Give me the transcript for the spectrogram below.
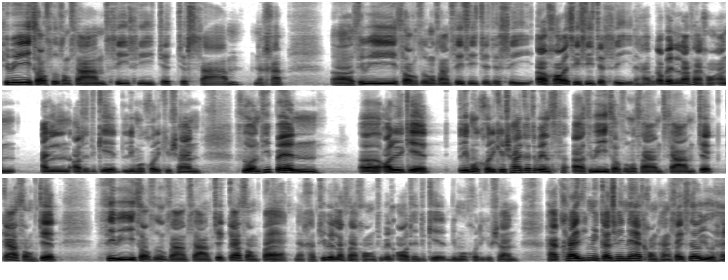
CVE 2 0 2 3 4 4 7 7 3 นะครับ เอ่อ CVE 2 0 2 3 4 4 7 7 4 เอ่อขอไว้ 4 4 7 4นะครับ ก็เป็นลักษณะของ un unauthenticate remote code execution ส่วนที่เป็น เอ่อ authenticate remote code execution ก็จะเป็น เอ่อ CVE 2023-37927 CVE 2 0 3 3 7 9 2 8 นะครับ ที่เป็นลักษณะของที่เป็น authenticate remote code execution หากใครที่มีการใช้ NAT ของทาง s i z e l อยู่ให้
